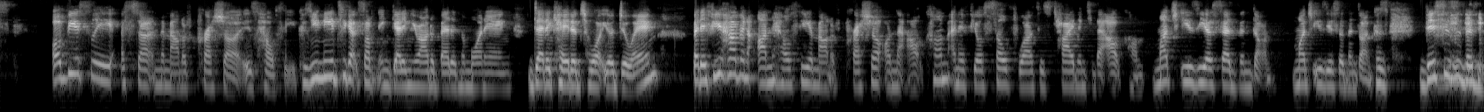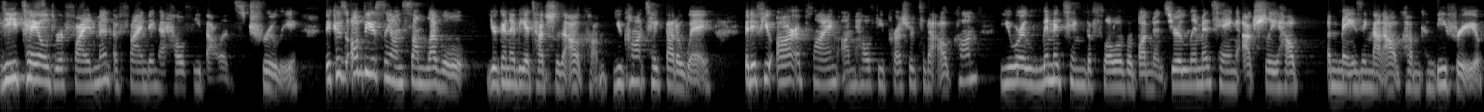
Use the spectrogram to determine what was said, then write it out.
obviously a certain amount of pressure is healthy because you need to get something getting you out of bed in the morning dedicated to what you're doing. But if you have an unhealthy amount of pressure on the outcome and if your self-worth is tied into the outcome much easier said than done. Much easier said than done because this is the detailed refinement of finding a healthy balance truly. Because obviously on some level you're going to be attached to the outcome. You can't take that away but if you are applying unhealthy pressure to the outcome, you are limiting the flow of abundance. You're limiting actually how amazing that outcome can be for you.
